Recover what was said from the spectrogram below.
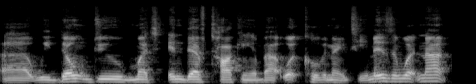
uh, we don't do much in depth talking about what COVID 19 is and whatnot.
